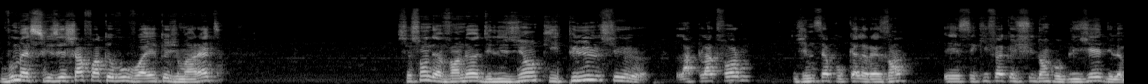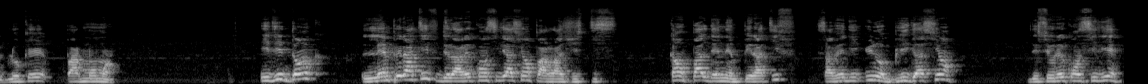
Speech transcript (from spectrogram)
Vous m'excusez chaque fois que vous voyez que je m'arrête. Ce sont des vendeurs d'illusions qui pullulent sur la plateforme, je ne sais pour quelle raison, et ce qui fait que je suis donc obligé de les bloquer par moment. Il dit donc l'impératif de la réconciliation par la justice. Quand on parle d'un impératif, ça veut dire une obligation de se réconcilier.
